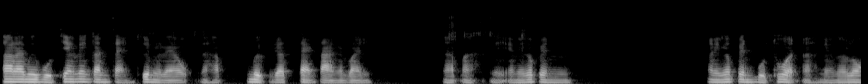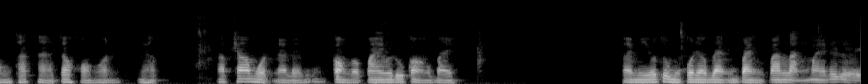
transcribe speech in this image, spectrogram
ถ้าลายมือบูดเที่ยงเล่นกันแต่งขึ้นอยู่แล้วนะครับหมึกจะแตกต่างกันไปนะครับอะนี่อันนี้ก็เป็น อันนี้ก็เป็นบุตรทวดอะเดี๋ยวเราลองทักหาเจ้าของก่อนนะครับรับเช่าหมดนะเดี๋ยวกล่องต่อไปมาดูกล่องต่อไป รมีวัตถุมงคลอยากแบ่งแบ่งปันหลังไม้ได้เลย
